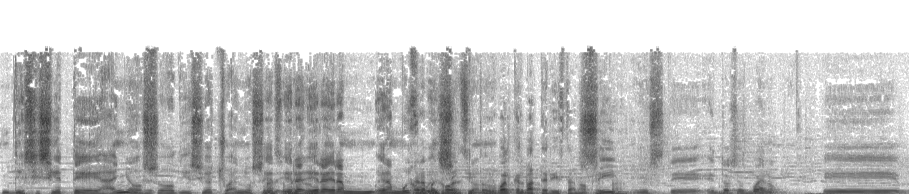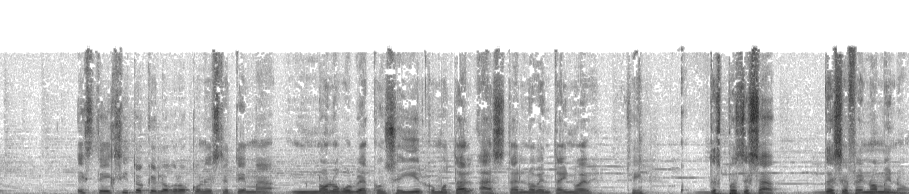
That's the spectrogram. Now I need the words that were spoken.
17 años o 18 años. Era, era, era, era, muy jovencito. igual que el baterista, ¿no? Sí, este, entonces, bueno. Eh, este éxito que logró con este tema no lo volvió a conseguir como tal hasta el 99. Sí. Después de, esa, de ese fenómeno.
